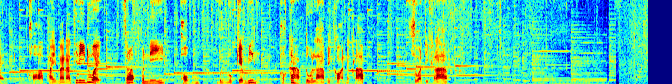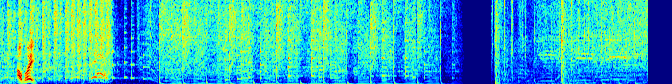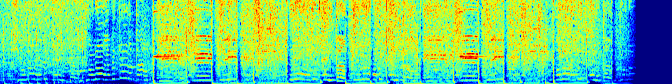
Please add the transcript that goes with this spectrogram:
ขออภัยมาณที่นี้ด้วยสำหรับวันนี้ผมบุญบุกเกมมิ่งขอกราบตัวลาไปก่อนนะครับ สวัสดีครับ เอาเฮ้ย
